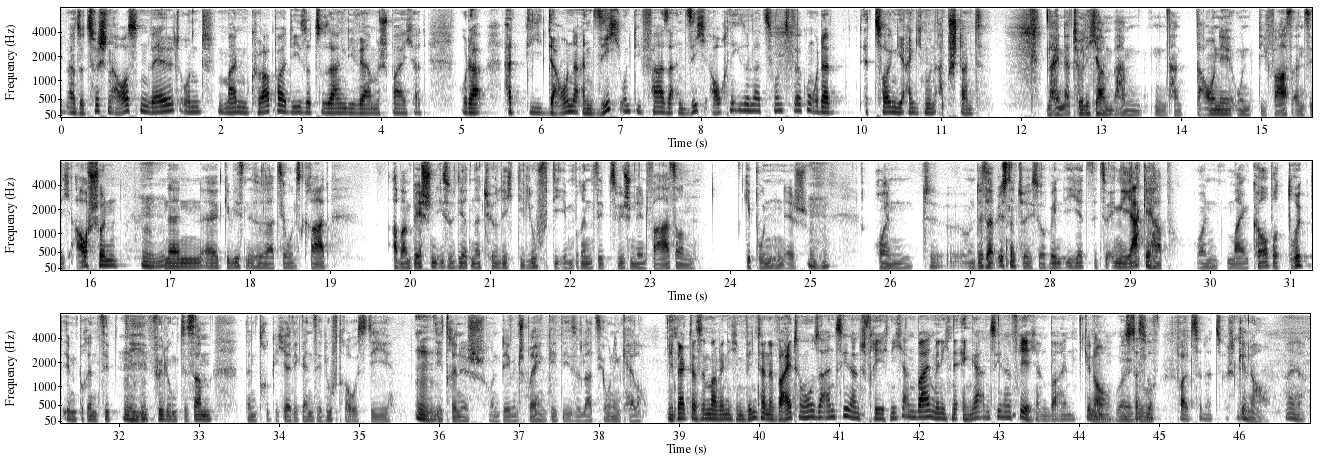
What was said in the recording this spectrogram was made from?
also zwischen Außenwelt und meinem Körper, die sozusagen die Wärme speichert? Oder hat die Daune an sich und die Faser an sich auch eine Isolationswirkung? Oder erzeugen die eigentlich nur einen Abstand? Nein, natürlich haben, haben, haben Daune und die Faser an sich auch schon mhm. einen äh, gewissen Isolationsgrad. Aber am besten isoliert natürlich die Luft, die im Prinzip zwischen den Fasern gebunden ist. Mhm. Und, äh, und deshalb ist natürlich so, wenn ich jetzt eine zu enge Jacke habe und mein Körper drückt im Prinzip die mhm. Füllung zusammen, dann drücke ich ja die ganze Luft raus, die, mhm. die drin ist. Und dementsprechend geht die Isolation in den Keller. Ich merke das immer, wenn ich im Winter eine weite Hose anziehe, dann friere ich nicht an Beinen. Wenn ich eine enge anziehe, dann friere ich an Beinen. Genau. Das ist das Luftpolster dazwischen. Genau. Ah, ja.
